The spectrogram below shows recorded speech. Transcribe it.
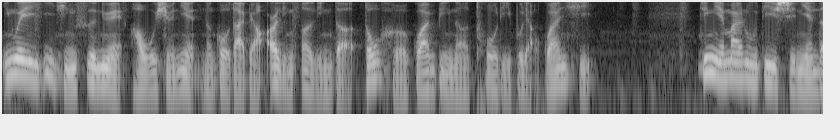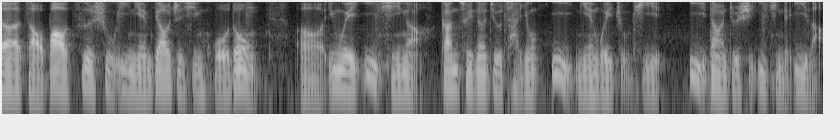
因为疫情肆虐，毫无悬念，能够代表二零二零的都和关闭呢脱离不了关系。今年迈入第十年的早报自述一年标志性活动。呃，因为疫情啊，干脆呢就采用疫年为主题，疫当然就是疫情的疫啦，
